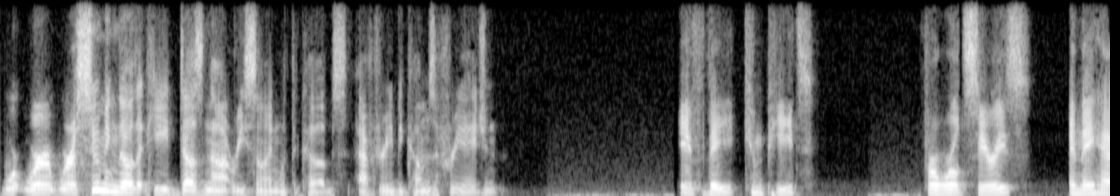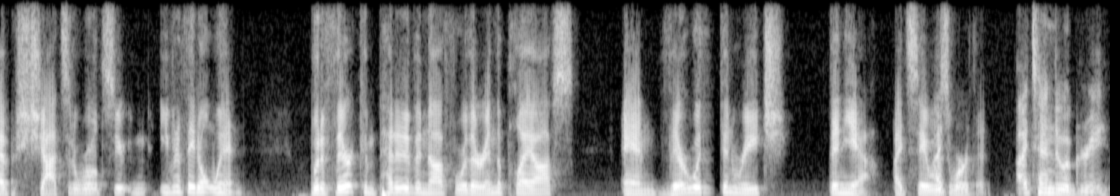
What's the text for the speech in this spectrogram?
We're, we're we're assuming though that he does not re-sign with the Cubs after he becomes a free agent. if they compete for a World Series and they have shots at a World Series, even if they don't win, but if they're competitive enough where they're in the playoffs and they're within reach, then yeah, I'd say it was worth it. I tend to agree.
